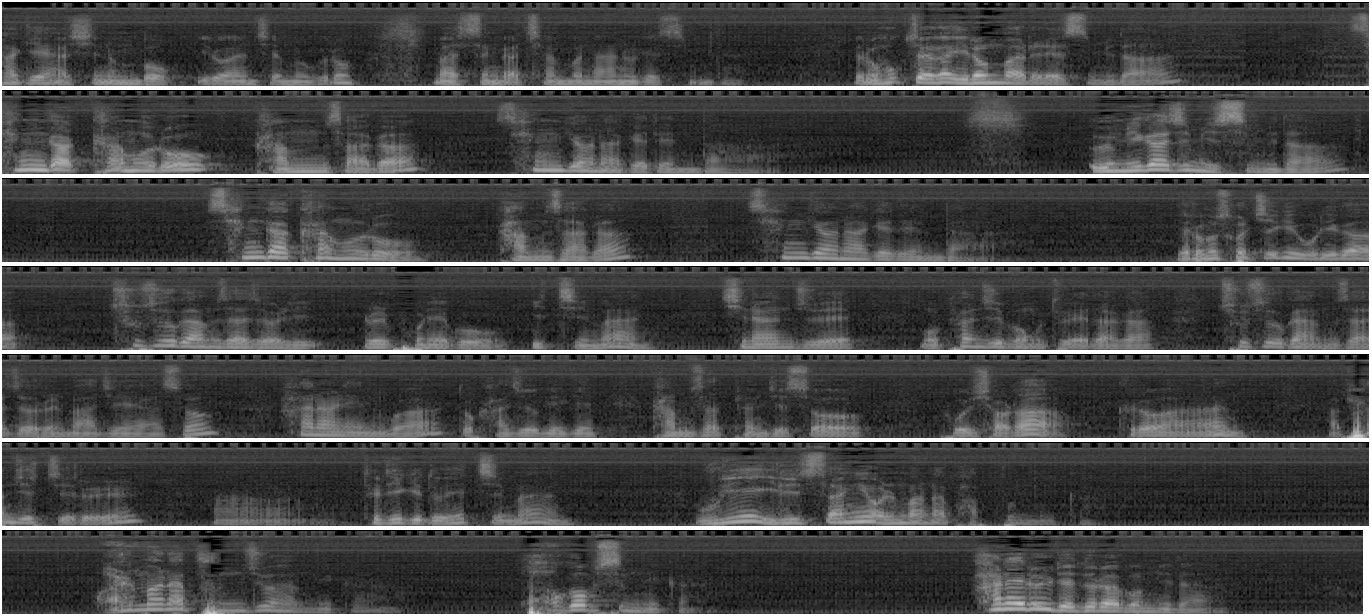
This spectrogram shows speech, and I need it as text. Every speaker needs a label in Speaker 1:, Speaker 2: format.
Speaker 1: 하게 하시는 복 이러한 제목으로 말씀 같이 한번 나누겠습니다. 여러분 혹자가 이런 말을 했습니다. 생각함으로 감사가 생겨나게 된다. 의미가 좀 있습니다. 생각함으로 감사가 생겨나게 된다. 여러분 솔직히 우리가 추수감사절을 보내고 있지만 지난주에 뭐 편지 봉투에다가 추수감사절을 맞이해서 하나님과 또 가족에게 감사 편지 써 보셔라 그러한 편지지를 아, 드리기도 했지만 우리의 일상이 얼마나 바쁩니까? 얼마나 분주합니까? 버겁습니까? 한 해를 되돌아봅니다.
